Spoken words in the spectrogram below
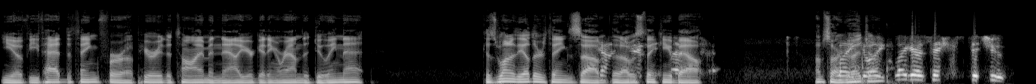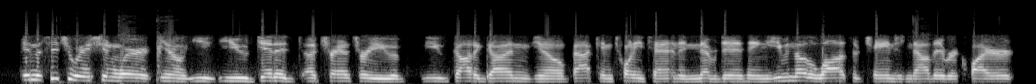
you know if you've had the thing for a period of time and now you're getting around to doing that. Because one of the other things uh, that I was thinking about. I'm sorry. Like, ahead, like, like I was saying, in the situation where you know you you did a, a transfer, you you got a gun, you know, back in 2010, and you never did anything. Even though the laws have changed, now they require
